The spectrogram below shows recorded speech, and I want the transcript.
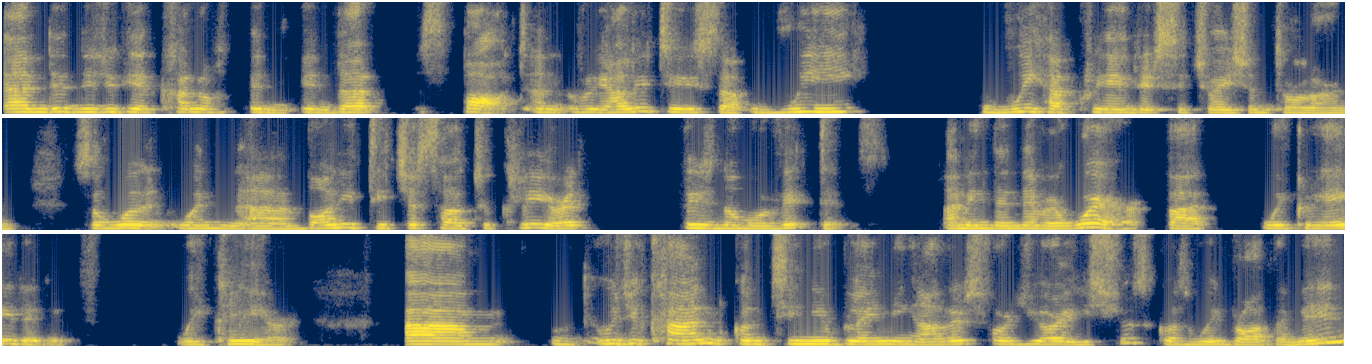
and then you get kind of in, in that spot. And reality is that we we have created a situation to learn. So when, when uh, Bonnie teaches how to clear it, there's no more victims. I mean, they never were, but we created it, we clear. Um, you can't continue blaming others for your issues because we brought them in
